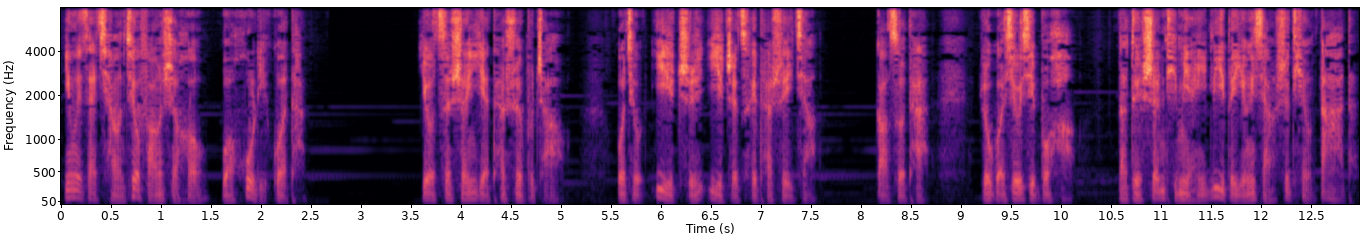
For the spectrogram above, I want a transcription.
因为在抢救房时候我护理过他。有次深夜他睡不着，我就一直一直催他睡觉，告诉他，如果休息不好，那对身体免疫力的影响是挺大的。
